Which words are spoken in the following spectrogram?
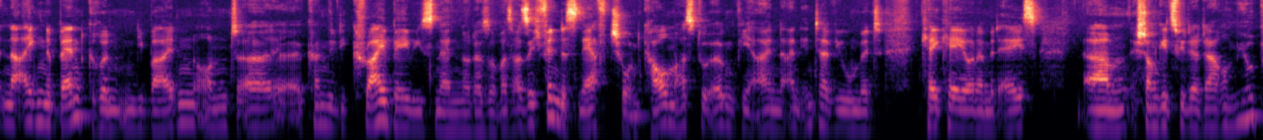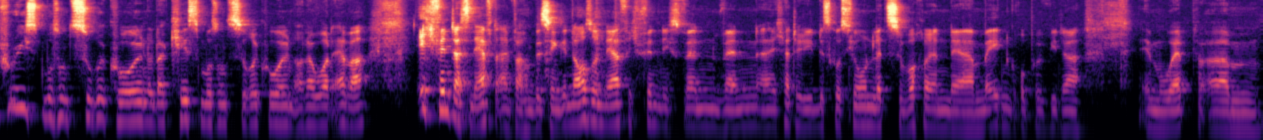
eine eigene Band gründen, die beiden, und äh, können die die Crybabies nennen oder sowas. Also ich finde, es nervt schon. Kaum hast du irgendwie ein, ein Interview mit KK oder mit Ace. Ähm, schon geht es wieder darum, ja, Priest muss uns zurückholen oder Kiss muss uns zurückholen oder whatever. Ich finde, das nervt einfach ein bisschen. Genauso nervig finde ich es, wenn, wenn, äh, ich hatte die Diskussion letzte Woche in der Maiden-Gruppe wieder im Web, ähm,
